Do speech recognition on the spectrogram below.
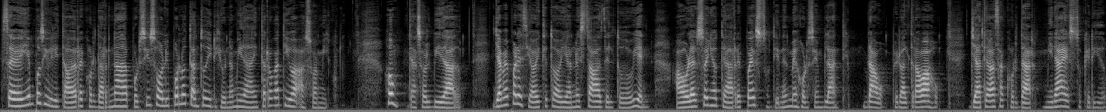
Se veía imposibilitado de recordar nada por sí solo y por lo tanto dirigió una mirada interrogativa a su amigo. Oh, te has olvidado. Ya me parecía hoy que todavía no estabas del todo bien. Ahora el sueño te ha repuesto, tienes mejor semblante. Bravo, pero al trabajo. Ya te vas a acordar. Mira esto, querido.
